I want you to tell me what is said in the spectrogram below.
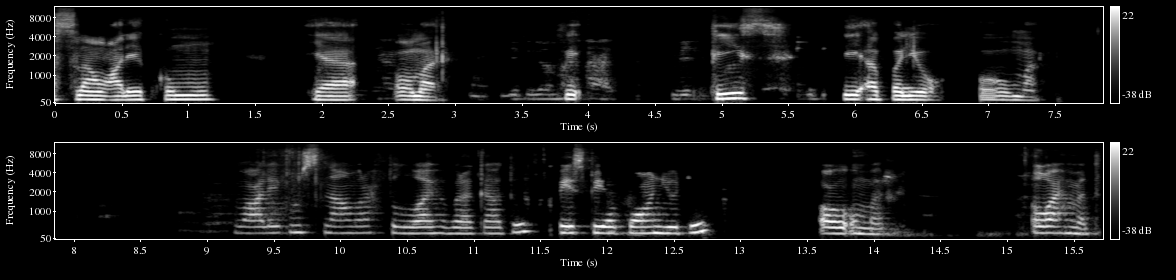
Assalamu alaikum ya Umar peace be upon you O Umar Wa alaikum assalam wa rahmatullahi wa barakatuh. Peace be upon you too. O Umar. O Ahmed.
